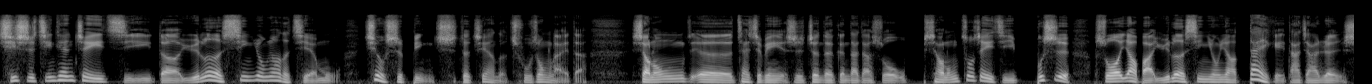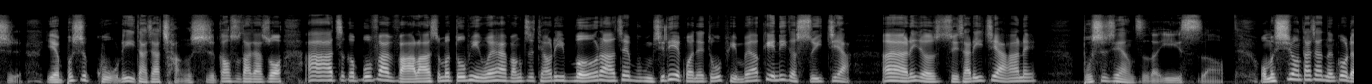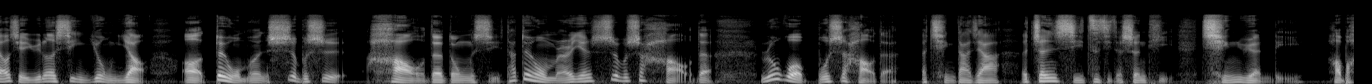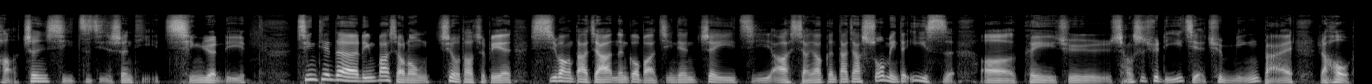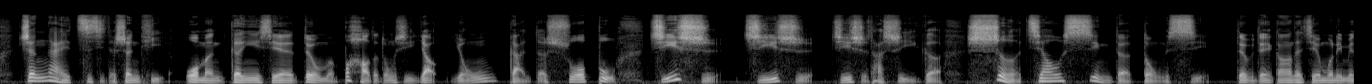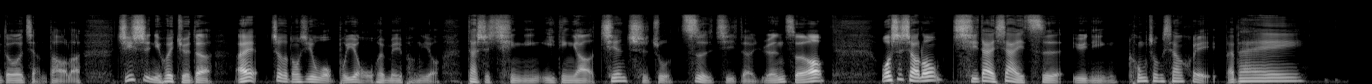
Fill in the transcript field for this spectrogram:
其实今天这一集的娱乐性用药的节目，就是秉持着这样的初衷来的。小龙，呃，在这边也是真的跟大家说，小龙做这一集不是说要把娱乐性用药带给大家认识，也不是鼓励大家尝试，告诉大家说啊，这个不犯法啦，什么毒品危害防治条例没啦，这不是列管的毒品，不要给你个水价，哎，你就水才你价呢。不是这样子的意思哦！我们希望大家能够了解娱乐性用药，呃，对我们是不是好的东西？它对我们而言是不是好的？如果不是好的，呃，请大家珍惜自己的身体，请远离。好不好？珍惜自己的身体，请远离。今天的零八小龙就到这边，希望大家能够把今天这一集啊，想要跟大家说明的意思，呃，可以去尝试去理解、去明白，然后珍爱自己的身体。我们跟一些对我们不好的东西，要勇敢的说不，即使即使即使它是一个社交性的东西。对不对？刚刚在节目里面都有讲到了，即使你会觉得，哎，这个东西我不用，我会没朋友，但是请您一定要坚持住自己的原则哦。我是小龙，期待下一次与您空中相会，拜拜。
